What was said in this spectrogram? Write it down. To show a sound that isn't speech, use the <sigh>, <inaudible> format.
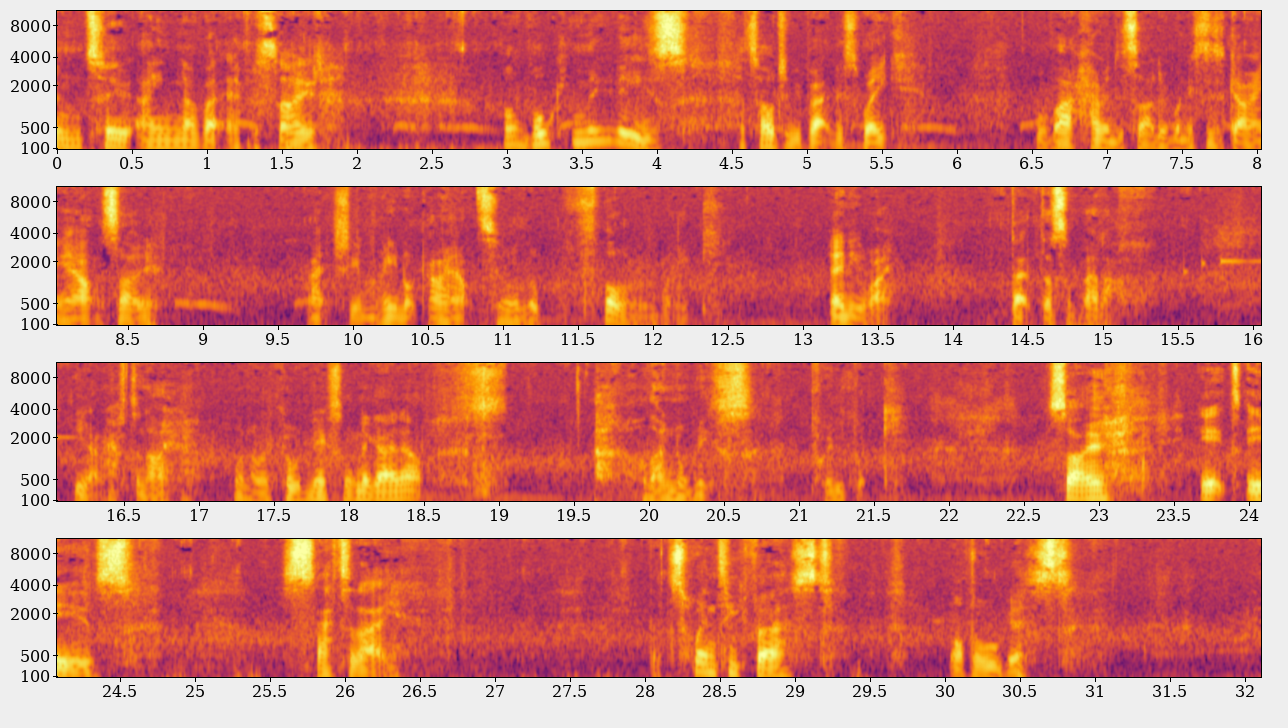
Welcome to another episode of Walking Movies. I told you to be back this week, although I haven't decided when this is going out, so actually it may not go out till the following week. Anyway, that doesn't matter. You don't have to know when I'm recording this when they're going out, although normally it's pretty quick. So it is Saturday, the 21st of August.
